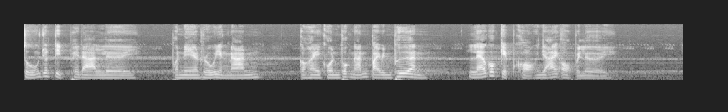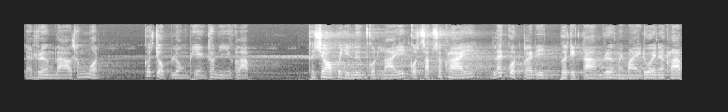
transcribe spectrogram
สูงจนติดเพดานเลยพอเนรู้อย่างนั้น ก็ให้คนพวกนั้นไปเป็นเพื่อน แล้วก็เก็บของย้ายออกไปเลย และเรื่องราวทั้งหมด ก็จบลงเพียงเท่านี้ครับ ถ้าชอบก็อย่าลืมกดไลค์ กด Subscribe และกดกระดิ่งเพื่อติดตามเรื่องใหม่ๆด้วยนะครับ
